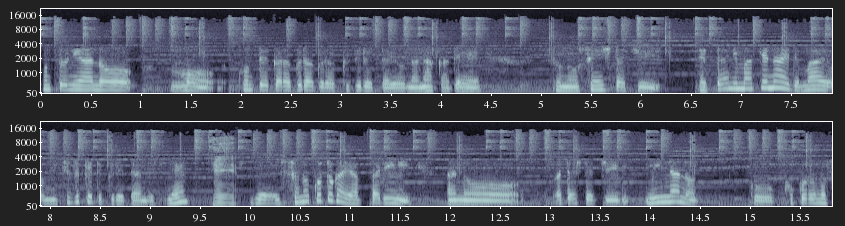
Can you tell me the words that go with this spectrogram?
本当にあのもう根底からぐらぐら崩れたような中でその選手たち絶対に負けないで前を見続けてくれたんですね。でそのことがやっぱりあの私たちみんなのこう心の支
